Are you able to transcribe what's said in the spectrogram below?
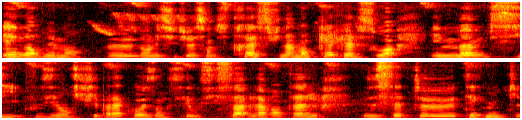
énormément euh, dans les situations de stress, finalement, quelle qu'elle soit, et même si vous identifiez pas la cause, donc c'est aussi ça l'avantage de cette technique,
